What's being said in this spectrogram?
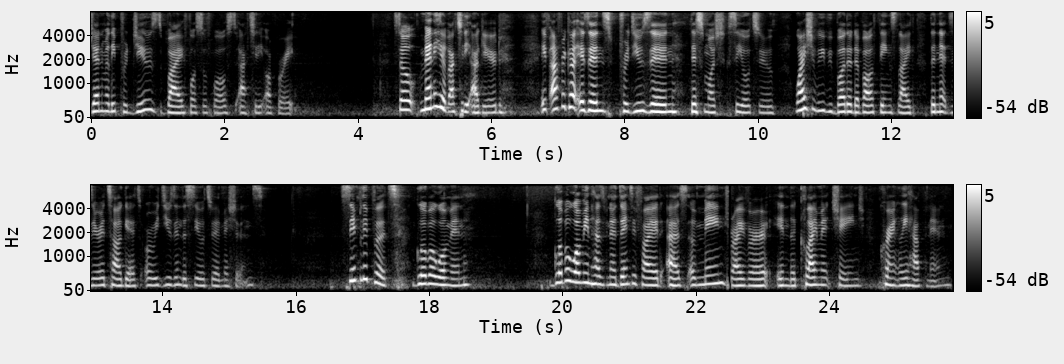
generally produced by fossil fuels to actually operate. So many have actually argued if Africa isn't producing this much CO2, why should we be bothered about things like the net zero target or reducing the CO2 emissions? Simply put, global warming. Global warming has been identified as a main driver in the climate change currently happening.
